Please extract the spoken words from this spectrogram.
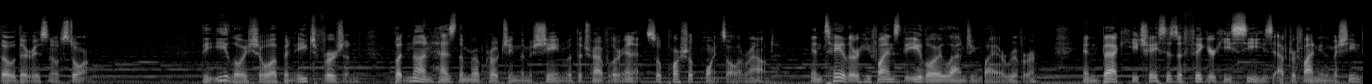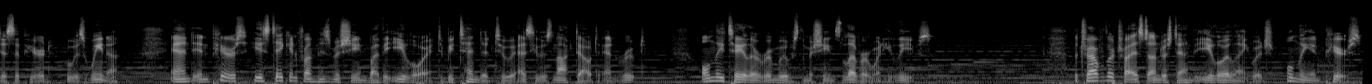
though there is no storm. The Eloi show up in each version, but none has them approaching the machine with the traveler in it, so partial points all around. In Taylor, he finds the Eloi lounging by a river. In Beck, he chases a figure he sees after finding the machine disappeared, who is Weena. And in Pearce, he is taken from his machine by the Eloi to be tended to as he was knocked out en route. Only Taylor removes the machine's lever when he leaves. The traveler tries to understand the Eloi language, only in Pearce,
